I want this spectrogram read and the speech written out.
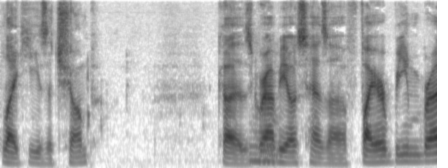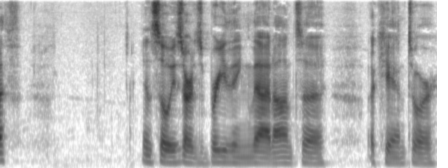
Like he's a chump. Because Gravios has a fire beam breath. And so he starts breathing that onto Akantor.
